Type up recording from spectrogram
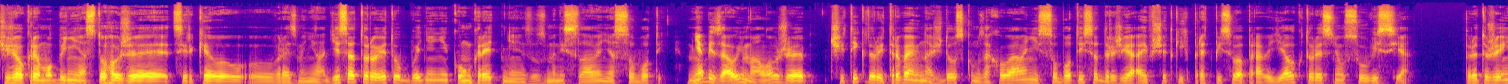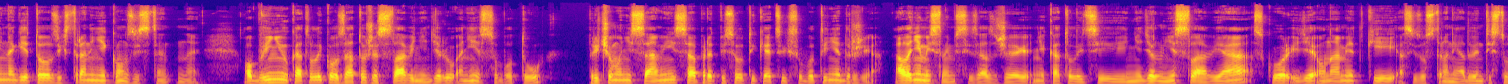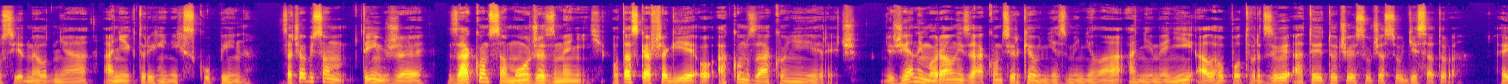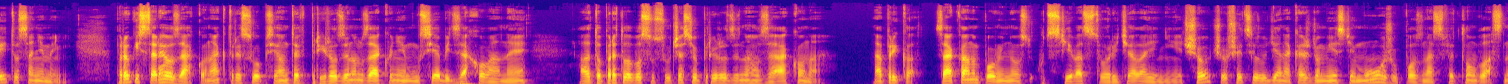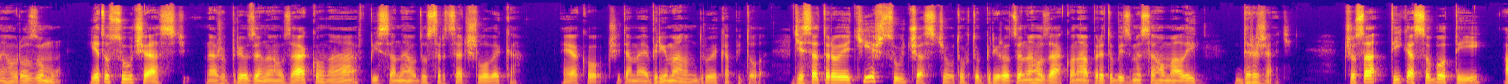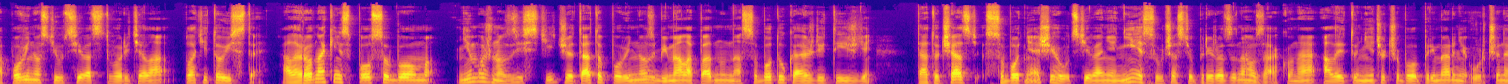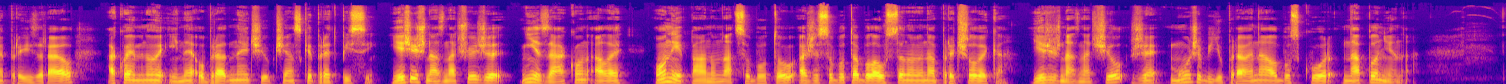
Čiže okrem obvinenia z toho, že církev uh, vraj zmenila desatoro, je to obvinenie konkrétne zo zmeny slávenia soboty. Mňa by zaujímalo, že či tí, ktorí trvajú na židovskom zachovávaní soboty, sa držia aj všetkých predpisov a pravidel, ktoré s ňou súvisia. Pretože inak je to z ich strany nekonzistentné. Obvinujú katolíkov za to, že slávi nedelu a nie sobotu, pričom oni sami sa predpisov týkajúcich soboty nedržia. Ale nemyslím si zase, že nekatolíci nedelu neslávia, skôr ide o námietky asi zo strany adventistov 7. dňa a niektorých iných skupín. Začal by som tým, že zákon sa môže zmeniť. Otázka však je, o akom zákone je reč. Žiadny morálny zákon cirkev nezmenila a nemení, ale ho potvrdzuje a to je to, čo je súčasťou desatora. Hej, to sa nemení. Prvky starého zákona, ktoré sú obsiahnuté v prírodzenom zákone, musia byť zachované ale to preto, lebo sú súčasťou prirodzeného zákona. Napríklad, základnú povinnosť uctievať stvoriteľa je niečo, čo všetci ľudia na každom mieste môžu poznať svetlom vlastného rozumu. Je to súčasť nášho prirodzeného zákona vpísaného do srdca človeka. Hej, ako čítame aj v Rímanom 2. kapitole. Desatoro je tiež súčasťou tohto prirodzeného zákona a preto by sme sa ho mali držať. Čo sa týka soboty a povinnosti uctievať stvoriteľa, platí to isté. Ale rovnakým spôsobom nemožno zistiť, že táto povinnosť by mala padnúť na sobotu každý týždeň. Táto časť sobotnejšieho uctievania nie je súčasťou prirodzeného zákona, ale je to niečo, čo bolo primárne určené pre Izrael, ako aj mnohé iné obradné či občianské predpisy. Ježiš naznačuje, že nie zákon, ale on je pánom nad sobotou a že sobota bola ustanovená pre človeka. Ježiš naznačil, že môže byť upravená alebo skôr naplnená.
